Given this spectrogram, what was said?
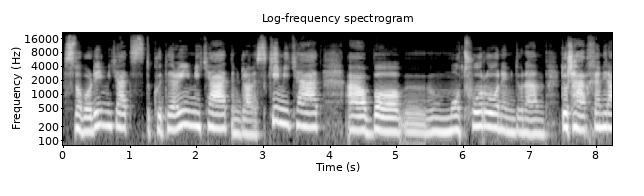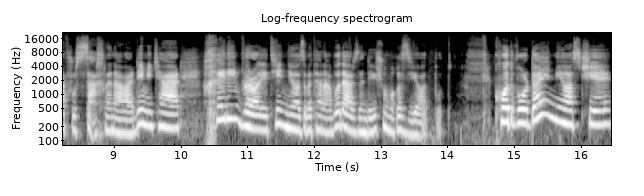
snowboarding می‌کرد scootering می‌کرد نمی‌دونم اسکی می‌کرد با موتور رو نمی‌دونم دوچرخه می‌رفت رو صخره نوردی می‌کرد. خیلی variety نیاز به تنوع در زندگیشون موقع زیاد بود. code word ای نیاز چیه؟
